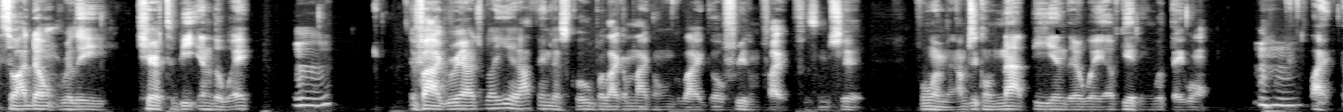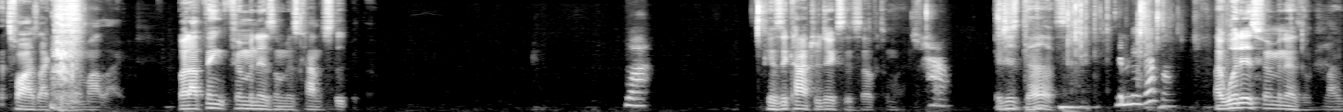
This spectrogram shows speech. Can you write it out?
So I don't really care to be in the way. Mm-hmm. If I agree, I'd just be like, yeah, I think that's cool. But like, I'm not gonna like go freedom fight for some shit for women. I'm just gonna not be in their way of getting what they want. Mm-hmm. Like as far as I can in my life. But I think feminism is kind of stupid Why? because it contradicts itself too much. How? It just does. Give me an example. Like, what is feminism? Like,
